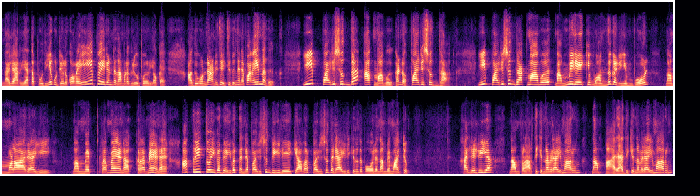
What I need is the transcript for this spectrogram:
എന്നാലും അറിയാത്ത പുതിയ കുട്ടികൾ കുറേ പേരുണ്ട് നമ്മുടെ ഗ്രൂപ്പുകളിലൊക്കെ. അതുകൊണ്ടാണ് ചേച്ചി ഇതിങ്ങനെ പറയുന്നത്. ഈ പരിശുദ്ധ ആത്മാവ് കണ്ടോ? പരിശുദ്ധ. ഈ പരിശുദ്ധാത്മാവ് നമ്മിലേക്ക് വന്നു കഴിയുമ്പോൾ നമ്മളാരായി? നമ്മെ ക്രമേണ ക്രമേണ ആ ത്രിത്വൈക ദൈവത്തിന്റെ പരിശുദ്ധിയിലേക്ക് അവർ പരിശുദ്ധരായിരിക്കുന്നത് പോലെ നമ്മെ മാറ്റും. ഹല്ലേലൂയ. നാം പ്രാർത്ഥിക്കുന്നവരായി മാറും. നാം ആരാധിക്കുന്നവരായി മാറും.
